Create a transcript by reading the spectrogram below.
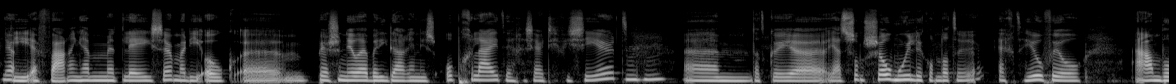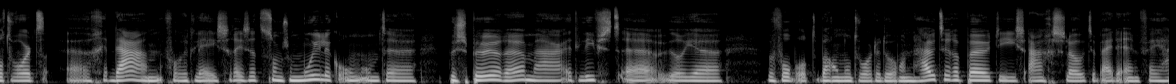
Ja. Die ervaring hebben met lezen, maar die ook um, personeel hebben die daarin is opgeleid en gecertificeerd. Mm -hmm. um, dat kun je, ja, het is soms zo moeilijk omdat er echt heel veel aanbod wordt gedaan voor het lezen. Is het soms moeilijk om, om te bespeuren, maar het liefst wil je bijvoorbeeld behandeld worden door een huidtherapeut die is aangesloten bij de NVH.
